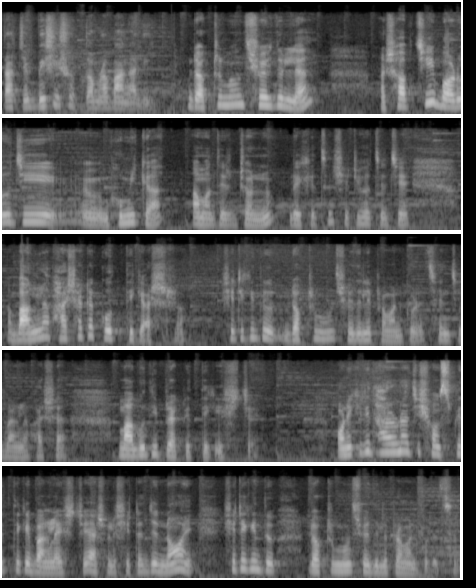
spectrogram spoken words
তার চেয়ে বেশি সত্য আমরা বাঙালি। ডক্টর মোহাম্মদ শহীদুল্লাহ সবচেয়ে বড় যে ভূমিকা আমাদের জন্য রেখেছেন, সেটি হচ্ছে যে, বাংলা ভাষাটা থেকে আসলো? সেটি কিন্তু ডক্টর মোহাম্মদ শহীদুল্লাহ প্রমাণ করেছেন যে, বাংলা ভাষা মাগধী প্রাকৃত থেকে এসছে। অনেকেরই ধারণা যে সংস্কৃত থেকে বাংলা এসছে আসলে সেটা যে নয় সেটা কিন্তু ডক্টর মোহাম্মদ শহীদুল্লাহ প্রমাণ করেছেন।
